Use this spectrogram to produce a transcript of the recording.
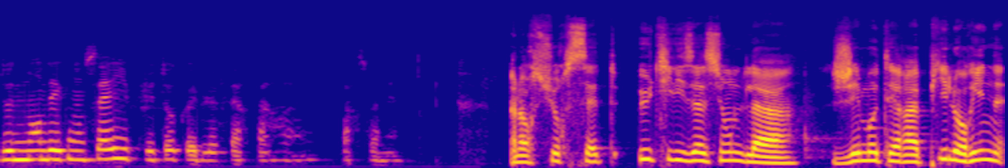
de demander conseil plutôt que de le faire par, euh, par soi-même. Alors sur cette utilisation de la gémothérapie, Laurine,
